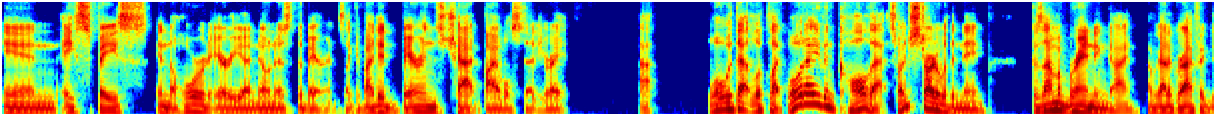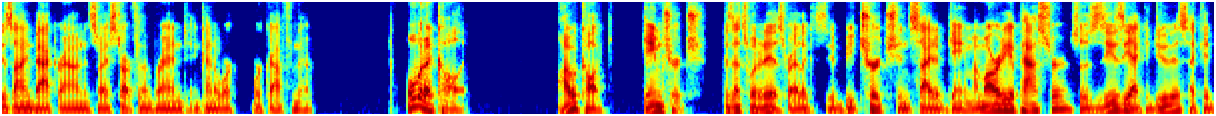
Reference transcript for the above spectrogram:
in a space in the horde area known as the barrens like if i did barrens chat bible study right? Uh, what would that look like? What would i even call that? So i just started with a name because i'm a branding guy. I've got a graphic design background and so i start from the brand and kind of work work out from there. What would i call it i would call it game church because that's what it is right like it'd be church inside of game i'm already a pastor so this is easy i could do this i could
